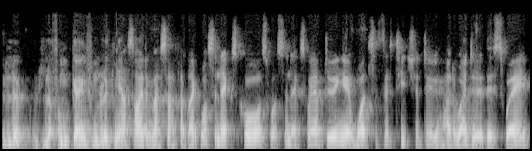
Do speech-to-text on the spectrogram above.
look from going from looking outside of myself at like what's the next course? What's the next way of doing it? What does this teacher do? How do i do it this way?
